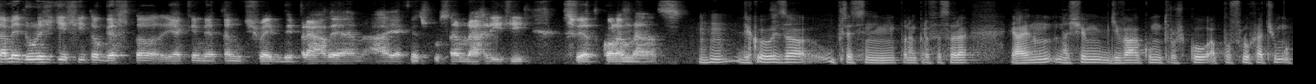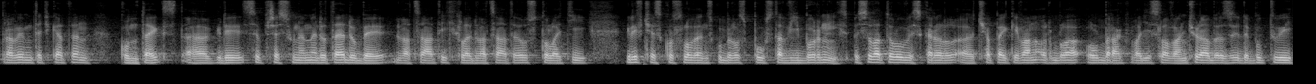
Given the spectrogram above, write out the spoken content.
tam je důležitější to gesto, jakým je ten člověk vyprávěn a jakým způsobem nahlíží svět kolem nás. Mm-hmm. Děkuji za upřesnění, pane profesore. Já jenom našim divákům trošku a posluchačům upravím teďka ten kontext, eh, kdy se přesuneme do té doby 20. let 20. století, kdy v Československu bylo spousta výborných spisovatelů, Vyskarel eh, Čapek, Ivan Olbrak, Vladislav Vančura, brzy debutují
